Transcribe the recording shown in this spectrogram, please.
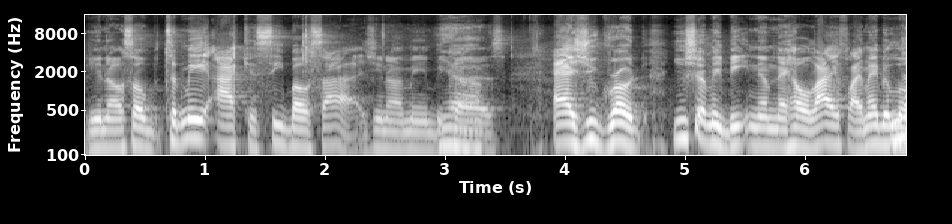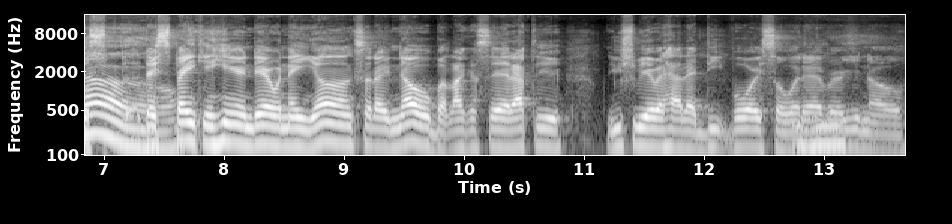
you know, so to me, I can see both sides. You know what I mean? Yeah. Because as you grow, you shouldn't be beating them their whole life. Like maybe a little, No. they spanking here and there when they young, so they know. But like I said, after you, you should be able to have that deep voice or whatever. Mm-hmm. You know,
